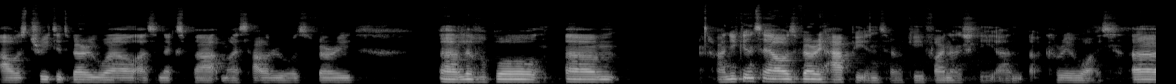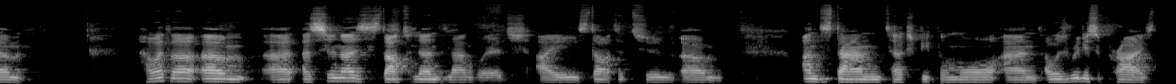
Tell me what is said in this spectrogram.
I was treated very well as an expat. My salary was very uh, livable. Um, and you can say I was very happy in Turkey financially and uh, career wise. Um, however, um, uh, as soon as I started to learn the language, I started to um, understand Turkish people more, and I was really surprised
